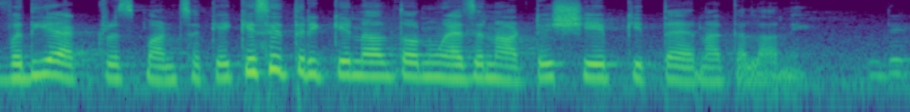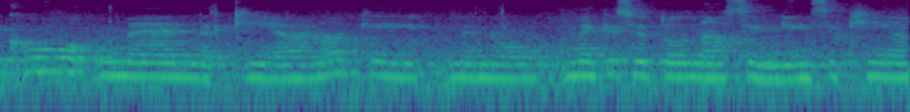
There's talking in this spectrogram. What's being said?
ਵਧੀਆ ਐਕਟਰੈਸ ਬਣ ਸਕੇ। ਕਿਸੇ ਤਰੀਕੇ ਨਾਲ ਤੁਹਾਨੂੰ ਐਜ਼ ਐਨ ਆਰਟਿਸਟ ਸ਼ੇਪ ਕੀਤਾ ਹੈ ਨਾ ਕਲਾ ਨੇ? ਦੇਖੋ ਮੈਂ ਲੱਕੀ ਆ ਹਨਾ ਕਿ ਮੈਨੂੰ ਮੈਂ ਕਿਸੇ ਤੋਂ ਨਾ ਸਿੰਗਿੰਗ ਸਿੱਖੀ ਆ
